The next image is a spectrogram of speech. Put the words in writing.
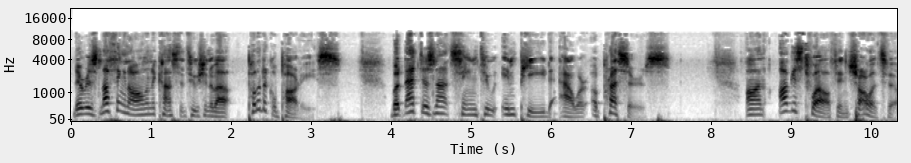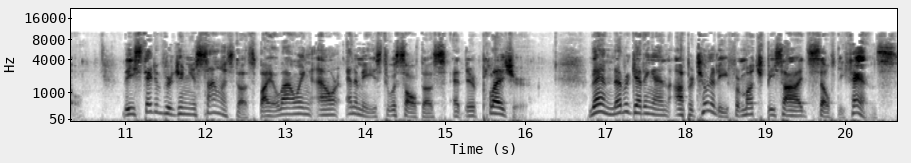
There is nothing at all in the Constitution about political parties. But that does not seem to impede our oppressors. On August 12th in Charlottesville, the state of Virginia silenced us by allowing our enemies to assault us at their pleasure. Then, never getting an opportunity for much besides self-defense,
